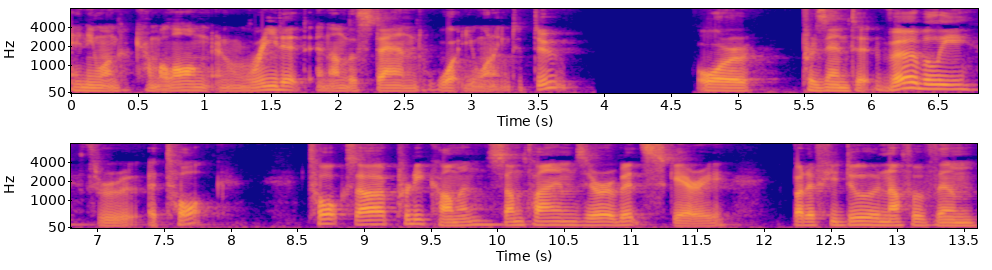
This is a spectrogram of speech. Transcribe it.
anyone could come along and read it and understand what you're wanting to do, or present it verbally through a talk. Talks are pretty common, sometimes they're a bit scary, but if you do enough of them,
